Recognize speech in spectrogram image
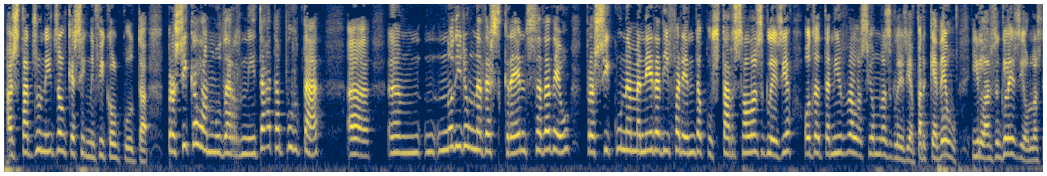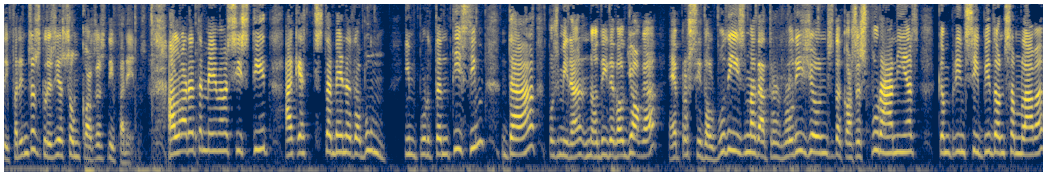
a Estats Units el que significa el culte. Però sí que la modernitat ha portat, eh, eh, no diré una descreença de Déu, però sí que una manera diferent d'acostar-se a l'Església o de tenir relació amb l'Església, perquè Déu i l'Església o les diferents esglésies són coses diferents. Alhora també hem assistit a aquesta mena de boom importantíssim de, doncs mira, no diré del ioga, eh, però sí del budisme, d'altres religions, de coses forànies, que en principi doncs, semblava,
